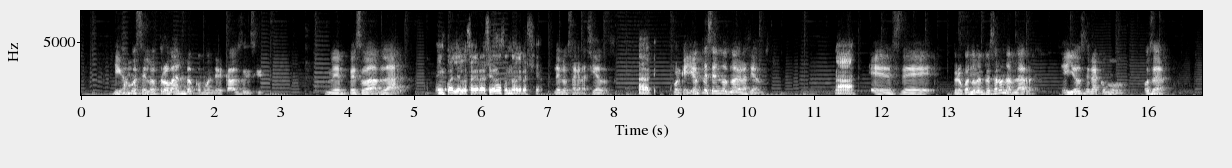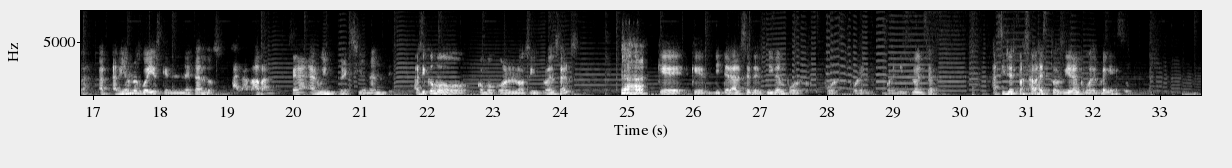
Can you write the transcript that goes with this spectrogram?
digamos, el otro bando, como le acabas de decir, me empezó a hablar ¿En cuál de los agraciados o no agraciados? de los agraciados, Ah, ok. porque yo empecé en los no agraciados. Ah, Este, pero cuando me empezaron a hablar, ellos era como, o sea, ha- había unos güeyes que neta los alababan, era algo impresionante. Así como, como con los influencers, ajá. que, que literal se desviven por, por, por el, por el influencer. Así les pasaba a estos, y eran como de, güey, es un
